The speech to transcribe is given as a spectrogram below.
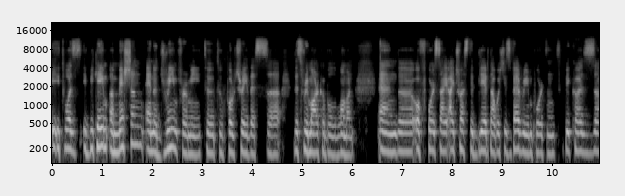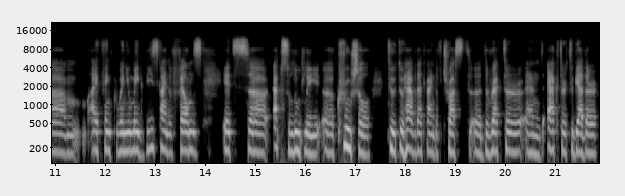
it was it became a mission and a dream for me to to portray this uh, this remarkable woman, and uh, of course I, I trusted Blerta, which is very important because um, I think when you make these kind of films, it's uh, absolutely uh, crucial to to have that kind of trust uh, director and actor together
